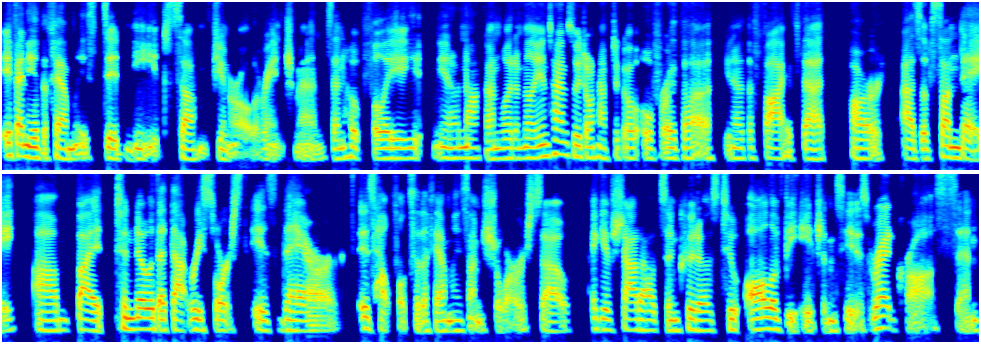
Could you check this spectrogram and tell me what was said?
if any of the families did need some funeral arrangements. And hopefully, you know, knock on wood a million times, we don't have to go over the, you know, the five that are as of Sunday. Um, but to know that that resource is there is helpful to the families, I'm sure. So I give shout outs and kudos to all of the agencies, Red Cross and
